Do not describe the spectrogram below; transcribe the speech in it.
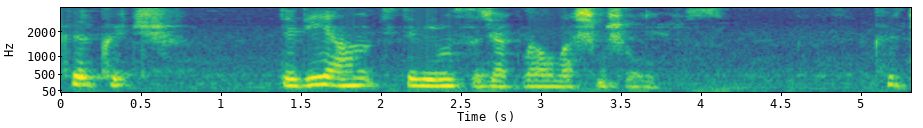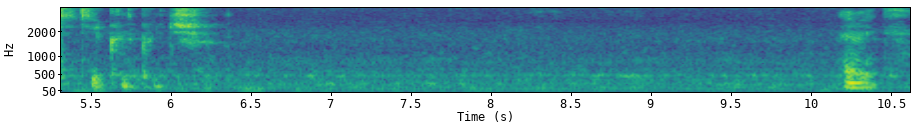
43 dediği an istediğimiz sıcaklığa ulaşmış oluyoruz. 42 43 Evet.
